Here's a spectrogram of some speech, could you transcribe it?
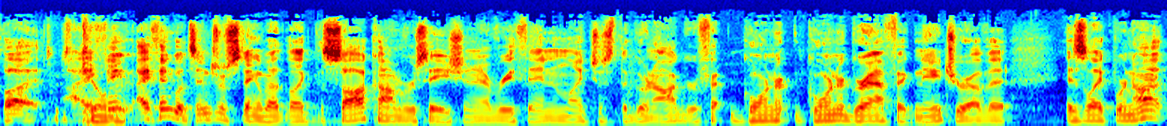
but I think it. I think what's interesting about like the Saw conversation and everything, and like just the pornographic, gorn- pornographic nature of it, is like we're not.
